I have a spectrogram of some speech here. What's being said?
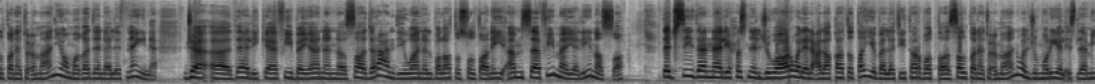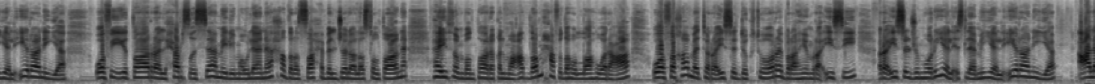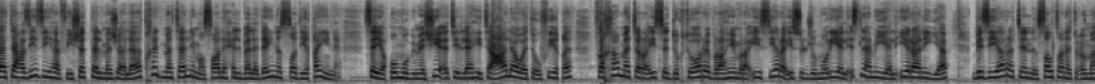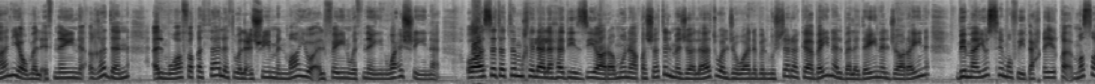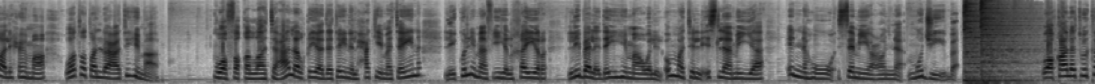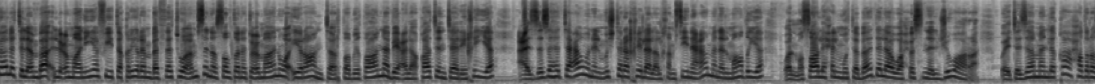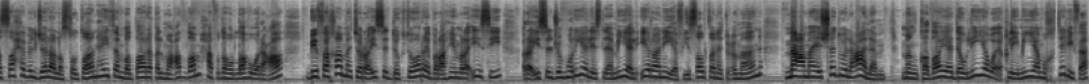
سلطنة عمان يوم غد الاثنين. جاء ذلك في بيان صادر عن ديوان البلاط السلطاني أمس فيما يلي نصه. تجسيدا لحسن الجوار وللعلاقات الطيبة التي تربط سلطنة عمان والجمهورية الإسلامية الإيرانية. وفي إطار الحرص السامي لمولانا حضرة صاحب الجلالة السلطان هيثم بن طارق المعظم حفظه الله ورعاه. وفخامة الرئيس الدكتور إبراهيم رئيسي رئيس الجمهورية الإسلامية الإيرانية. على تعزيزها في شتى المجالات خدمة لمصالح البلدين الصديقين. سيقوم بمشيئة الله تعالى وتوفيقه فخامة الرئيس الدكتور إبراهيم رئيسي رئيس الجمهورية الإسلامية الإيرانية بزيارة لسلطنة عمان يوم الاثنين غدا الموافق الثالث والعشرين من مايو 2022 وستتم خلال هذه الزيارة مناقشة المجالات والجوانب المشتركة بين البلدين الجارين بما يسهم في تحقيق مصالحهما وتطلعاتهما. وفق الله تعالى القيادتين الحكيمتين لكل ما فيه الخير لبلديهما وللأمة الإسلامية إنه سميع مجيب. وقالت وكالة الأنباء العمانية في تقرير بثته أمس أن سلطنة عمان وإيران ترتبطان بعلاقات تاريخية عززها التعاون المشترك خلال الخمسين عاما الماضية والمصالح المتبادلة وحسن الجوار. ويتزامن لقاء حضرة صاحب الجلالة السلطان هيثم بن طارق المعظم حفظه الله ورعاه بفخامة الرئيس الدكتور إبراهيم رئيسي رئيس الجمهورية الإسلامية الإيرانية في سلطنة عمان مع ما يشهده العالم من قضايا دولية وإقليمية مختلفة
